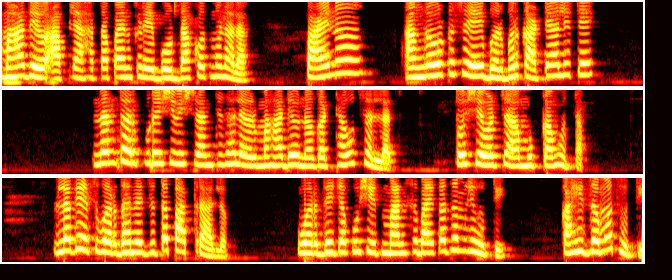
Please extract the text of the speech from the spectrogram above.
महादेव आपल्या हातापायांकडे बोट दाखवत म्हणाला पाय ना अंगावर कसे भरभर काटे आले ते. नंतर पुरेशी विश्रांती झाल्यावर महादेवनं गठ्ठा उचललाच. तो शेवटचा मुक्काम होता. लगेच वर्धाने जिथं पात्र आलं. वर्धेच्या कुशीत माणसं बायका जमली होती. काही जमत होती.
